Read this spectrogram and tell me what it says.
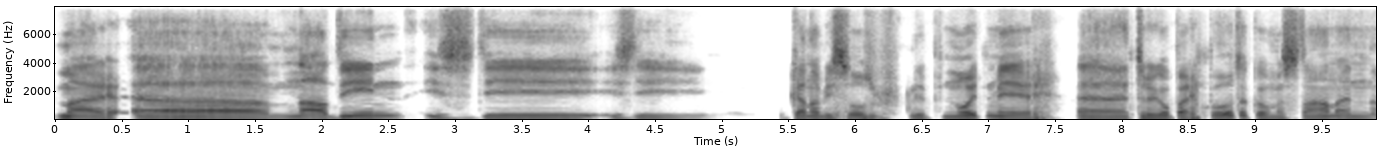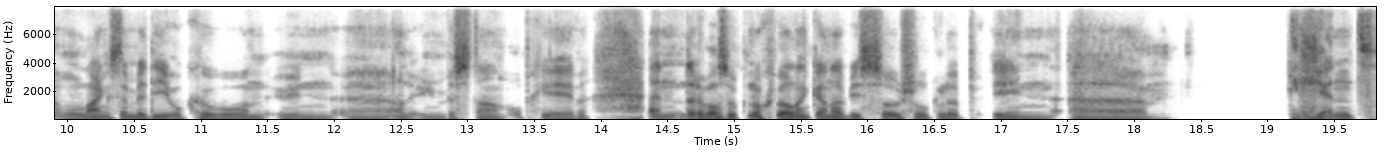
Maar uh, nadien is die, is die Cannabis Club nooit meer uh, terug op haar poten komen staan. En onlangs hebben die ook gewoon hun, uh, hun bestaan opgegeven. En er was ook nog wel een Cannabis Social Club in. Uh, Gent,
